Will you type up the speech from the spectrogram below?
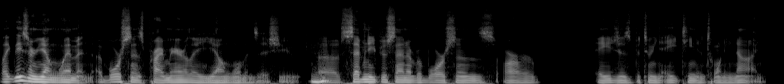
Like these are young women. Abortion is primarily a young woman's issue. Mhm. Uh, 70% of abortions are ages between 18 and 29.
